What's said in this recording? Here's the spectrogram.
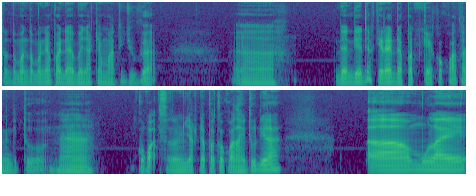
teman-temannya pada banyak yang mati juga. Uh, dan dia akhirnya dapat kayak kekuatan gitu. Nah kekuat semenjak dapat kekuatan itu dia uh, mulai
